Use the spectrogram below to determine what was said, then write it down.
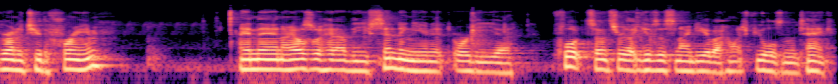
grounded to the frame. And then I also have the sending unit or the uh, float sensor that gives us an idea about how much fuel is in the tank.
